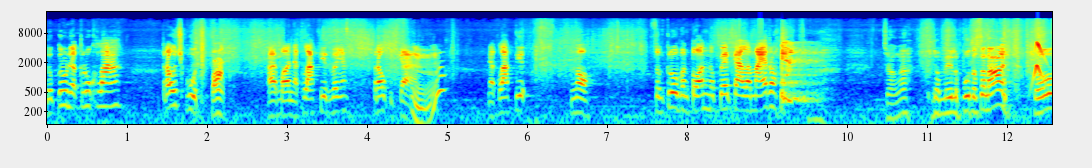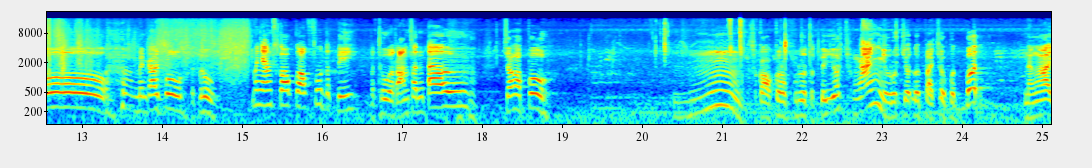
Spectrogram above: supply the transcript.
លោកគ្រូអ្នកគ្រូខ្លាត្រូវឈួតបាក់ ហើយបើអ្នកខ្លះទៀតវិញណាត្រូវពិការអ្នកខ្លះទៀតណោះសង្គ្រោះមិនទាន់នៅពេលកាលម៉ែត្រហ៎ចឹងណាខ្ញុំនេះលោកពូទៅសិនហើយអូមិនកាយពូលោកគ្រូមកញ៉ាំស្ករគ្រាប់ហ្វ្រូតទីបធូរអារម្មណ៍សិនទៅចឹងហ៎ពូអឺស្ករគ្រាប់ព្រួតទីឆ្ងាញ់រសជាតិដូចផ្លែឈើពិតពិតហ្នឹងហើយ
